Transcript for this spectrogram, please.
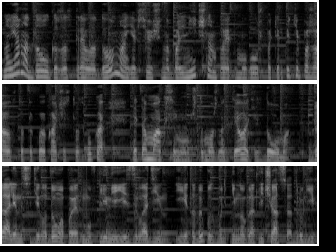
Но я надолго застряла дома, я все еще на больничном, поэтому вы уж потерпите, пожалуйста, такое качество звука. Это максимум, что можно сделать из дома. Да, Лена сидела дома, поэтому в Клин я ездил один, и этот выпуск будет немного отличаться от других.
